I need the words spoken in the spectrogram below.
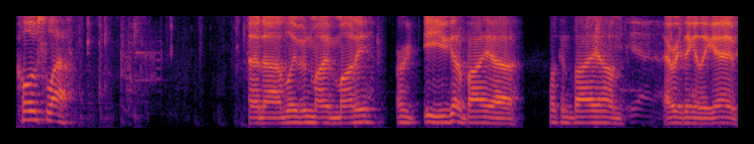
Close left. And uh, I'm leaving my money. Or E, you gotta buy uh, fucking buy um everything in the game.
